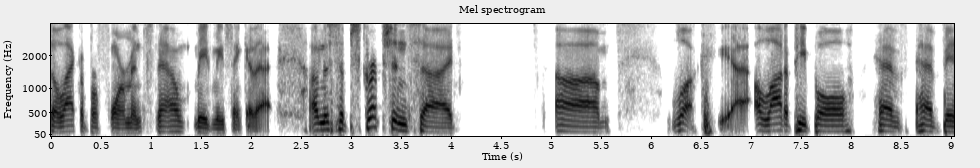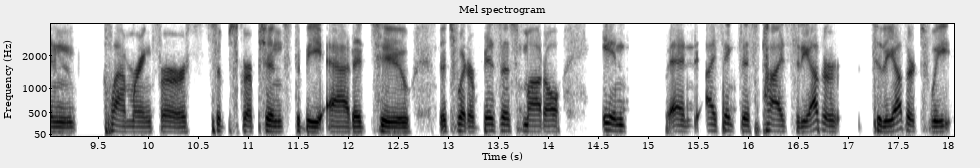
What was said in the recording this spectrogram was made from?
the lack of performance now made me think of that. On the subscription side, um, look, a lot of people have have been clamoring for subscriptions to be added to the Twitter business model. In and I think this ties to the other to the other tweet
